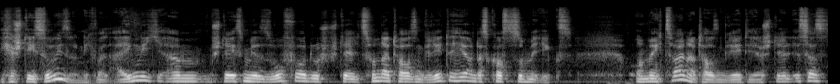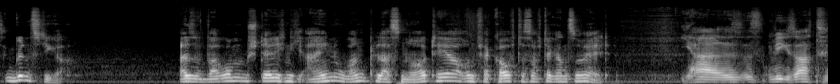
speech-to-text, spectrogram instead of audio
ich verstehe es sowieso nicht, weil eigentlich ähm, stelle ich es mir so vor, du stellst 100.000 Geräte her und das kostet Summe X. Und wenn ich 200.000 Geräte herstelle, ist das günstiger. Also warum stelle ich nicht ein OnePlus Nord her und verkaufe das auf der ganzen Welt? Ja, ist, wie gesagt,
